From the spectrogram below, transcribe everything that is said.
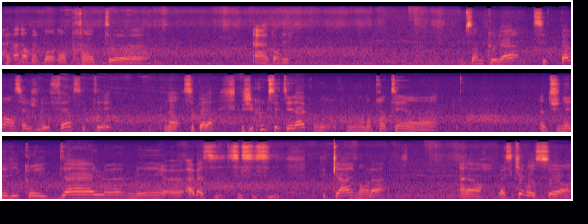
Ah là normalement on emprunte. Euh, ah, attendez. Il me semble que là, c'est pas vraiment ça que je voulais faire, c'était non, c'est pas là. J'ai cru que c'était là qu'on empruntait un, un tunnel hélicoïdal, mais... Euh, ah bah si, si, si, si. C'est carrément là. Alors, où est-ce qu'il ressort?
